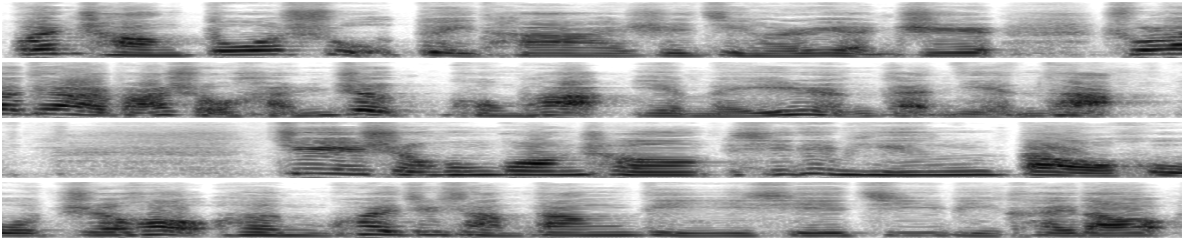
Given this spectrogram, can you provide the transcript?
官场多数对他还是敬而远之，除了第二把手韩正，恐怕也没人敢粘他。据沈红光称，习近平到沪之后，很快就向当地一些机密开刀，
